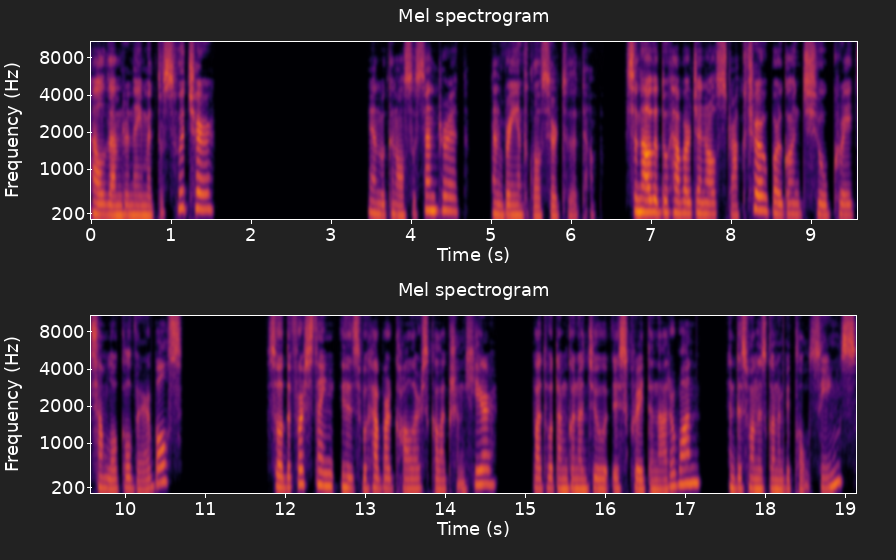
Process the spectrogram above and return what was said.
I'll then rename it to switcher. And we can also center it and bring it closer to the top. So now that we have our general structure, we're going to create some local variables. So the first thing is we have our colors collection here, but what I'm going to do is create another one, and this one is going to be called themes.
